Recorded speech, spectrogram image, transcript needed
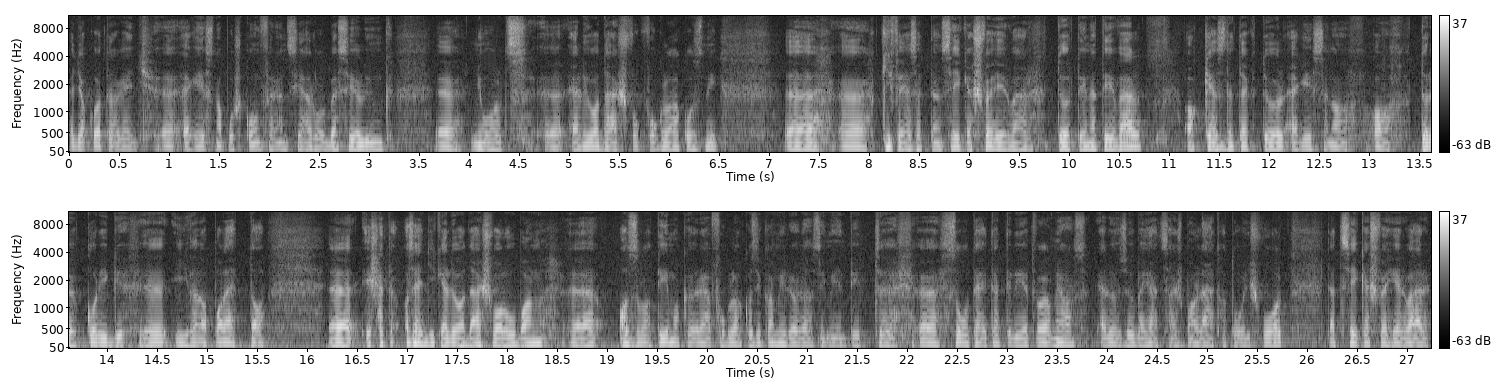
Gyakorlatilag egy egész napos konferenciáról beszélünk, nyolc előadás fog foglalkozni kifejezetten Székesfehérvár történetével, a kezdetektől egészen a, a törökkorig ível a paletta. És hát az egyik előadás valóban azzal a témakörrel foglalkozik, amiről az imént itt szót ejtettél, illetve ami az előző bejátszásban látható is volt, tehát Székesfehérvár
